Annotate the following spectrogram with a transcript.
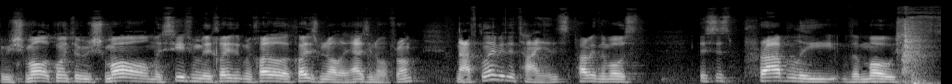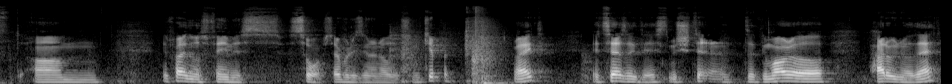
Rishmal, according to Rishmal, Mesifim Michael Kodesh Minale, has you know from? Nafkalemi the Tanya. This is probably the most. This is probably the most. Um, it's probably the most famous source. Everybody's going to know this from Kippur, right? It says like this. The Gemara. How do we know that?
